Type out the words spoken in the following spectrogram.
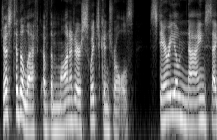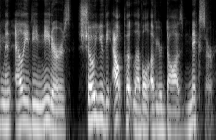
Just to the left of the monitor switch controls, stereo 9-segment LED meters show you the output level of your DAW's mixer.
